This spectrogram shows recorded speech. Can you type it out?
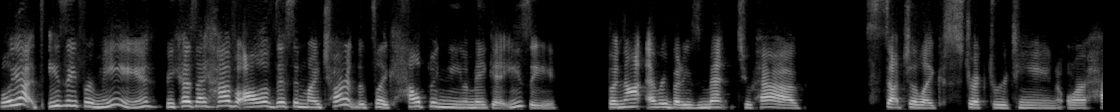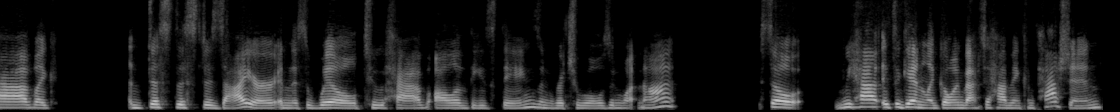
well yeah it's easy for me because i have all of this in my chart that's like helping me make it easy but not everybody's meant to have such a like strict routine or have like just this desire and this will to have all of these things and rituals and whatnot. So we have it's again like going back to having compassion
